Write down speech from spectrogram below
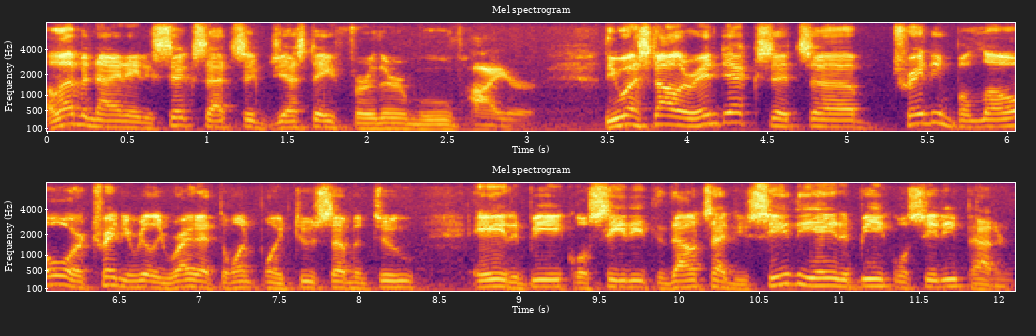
11,986, that suggests a further move higher. The U.S. dollar index, it's uh, trading below or trading really right at the 1.272 A to B equals CD to the downside. You see the A to B equals CD pattern.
